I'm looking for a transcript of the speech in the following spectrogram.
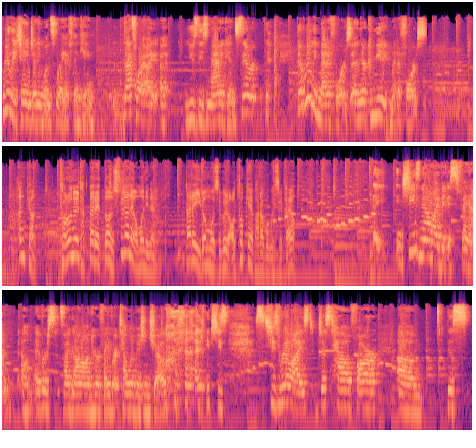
really change anyone's way of thinking. That's why I uh, use these mannequins. They're they're really metaphors, and they're comedic metaphors. 한편 결혼을 닥달했던 수잔의 어머니는 딸의 이런 모습을 어떻게 바라보고 있을까요? she's now my biggest fan um, ever since I got on her favorite television show. I think she's she's realized just how far um, this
